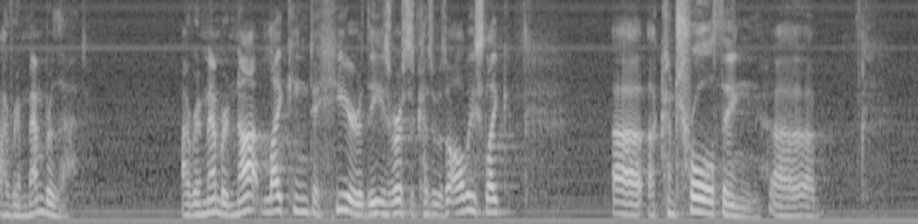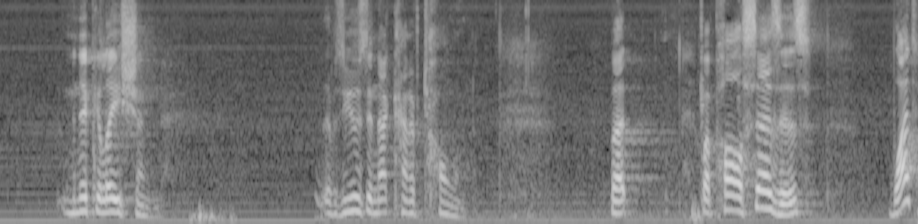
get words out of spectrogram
I remember that. I remember not liking to hear these verses because it was always like uh, a control thing, uh, manipulation. It was used in that kind of tone. But what Paul says is, what?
